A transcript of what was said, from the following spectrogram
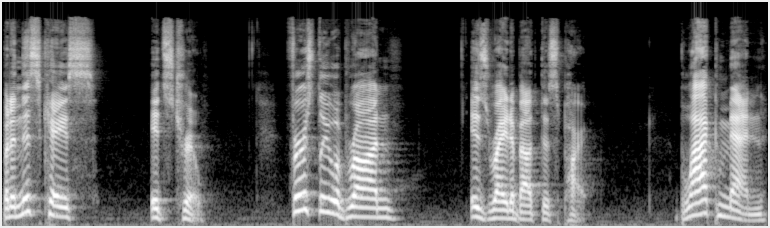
But in this case, it's true. Firstly, LeBron is right about this part. Black men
